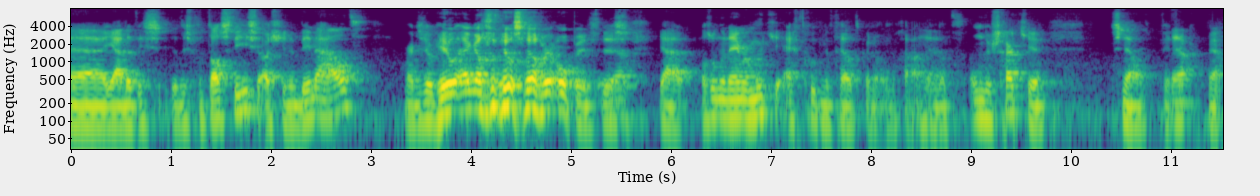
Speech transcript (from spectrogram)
eh, ja, dat is, dat is fantastisch als je het binnenhaalt. Maar het is ook heel eng als het heel snel weer op is. Dus ja, als ondernemer moet je echt goed met geld kunnen omgaan. Ja. En dat onderschat je snel, vind Ja. ik. Ja.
